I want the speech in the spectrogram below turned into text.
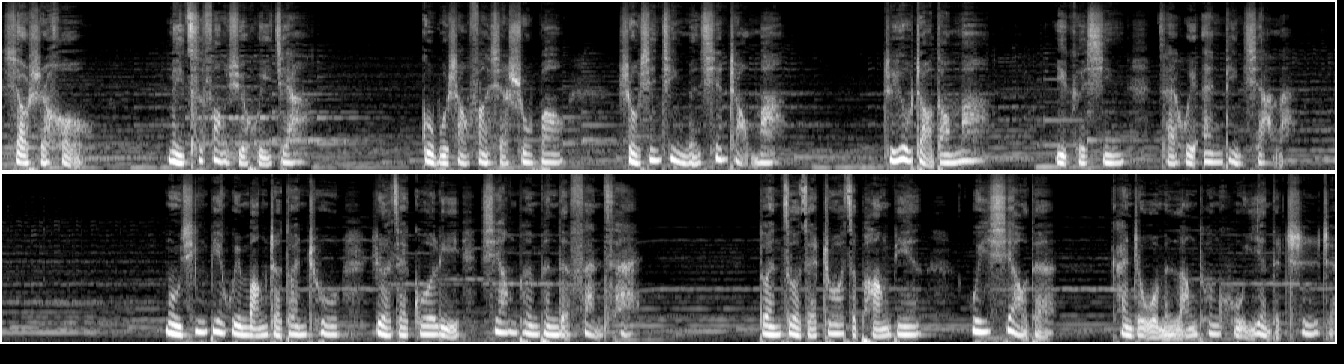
小时候，每次放学回家。顾不上放下书包，首先进门先找妈。只有找到妈，一颗心才会安定下来。母亲便会忙着端出热在锅里香喷喷的饭菜，端坐在桌子旁边，微笑的看着我们狼吞虎咽的吃着。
